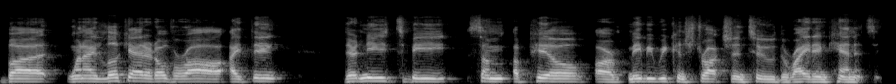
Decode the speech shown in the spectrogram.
But when I look at it overall, I think there needs to be some appeal or maybe reconstruction to the write in candidacy.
